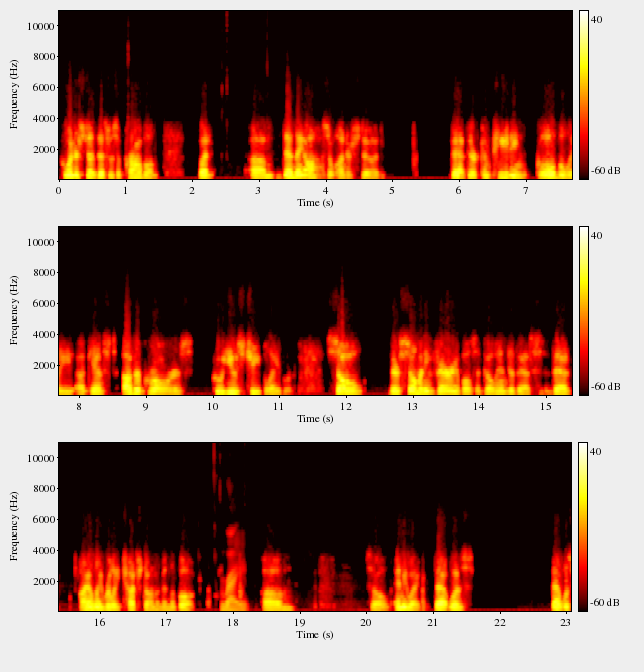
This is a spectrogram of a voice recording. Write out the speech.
who understood this was a problem, but um, then they also understood that they're competing globally against other growers who use cheap labor. So there's so many variables that go into this that I only really touched on them in the book. right. Um, so anyway, that was that was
